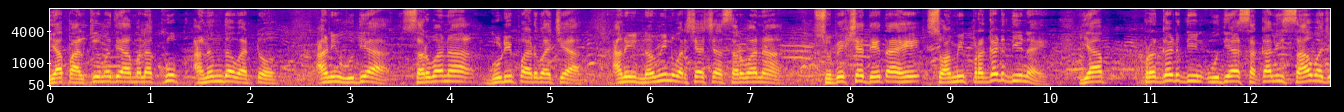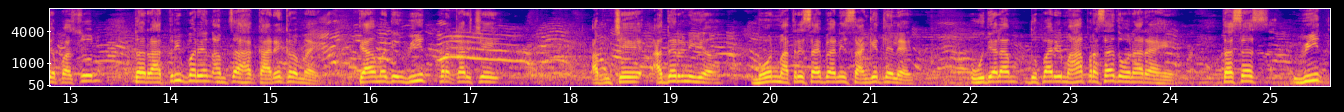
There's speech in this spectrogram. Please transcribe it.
या पालखीमध्ये आम्हाला खूप आनंद वाटतो आणि उद्या सर्वांना गुढीपाडवाच्या आणि नवीन वर्षाच्या सर्वांना शुभेच्छा देत आहे. स्वामी प्रगट दिन आहे. या प्रगट दिन उद्या सकाळी सहा वाजेपासून तर रात्रीपर्यंत आमचा हा कार्यक्रम आहे. त्यामध्ये विविध प्रकारचे आमचे आदरणीय मोहन म्हात्रे साहेब यांनी सांगितलेले आहे उद्याला दुपारी महाप्रसाद होणार आहे. तसंच विविध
